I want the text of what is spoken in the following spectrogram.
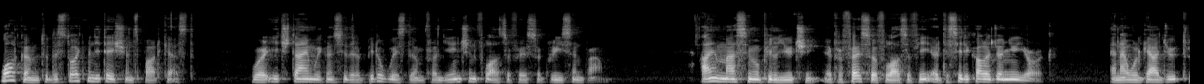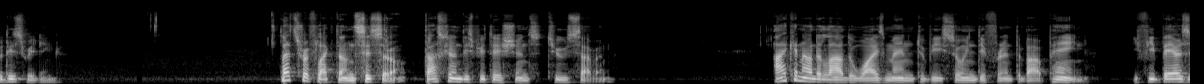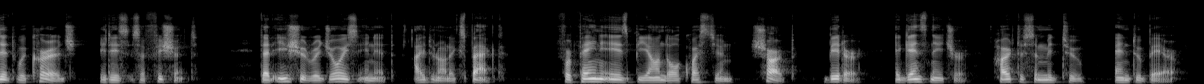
Welcome to the Stoic Meditations podcast, where each time we consider a bit of wisdom from the ancient philosophers of Greece and Rome. I am Massimo Pigliucci, a professor of philosophy at the City College of New York, and I will guide you through this reading. Let's reflect on Cicero, Tusculan Disputations 2 7. I cannot allow the wise man to be so indifferent about pain. If he bears it with courage, it is sufficient. That he should rejoice in it, I do not expect. For pain is, beyond all question, sharp, bitter, against nature, hard to submit to, and to bear.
